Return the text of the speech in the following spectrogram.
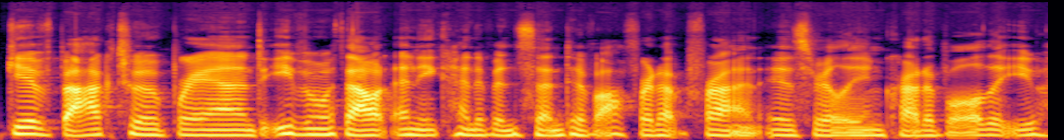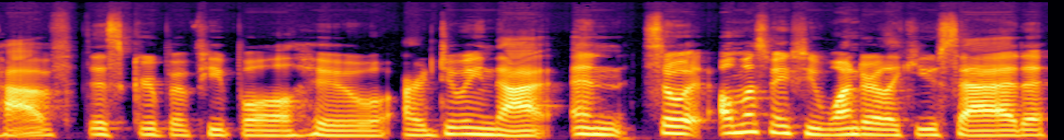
give back to a brand even without any kind of incentive offered up front is really incredible that you have this group of people who are doing that. And so it almost makes me wonder like you said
